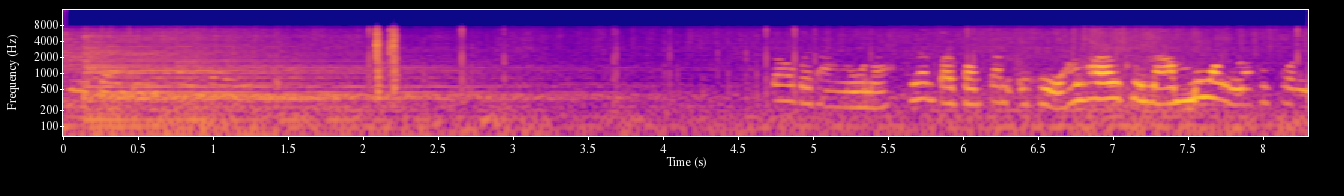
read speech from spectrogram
ในการเดินทางไปก้าไปทางนู้นนะเพื่อนไปพร้อมกัน โอ้โห ข้างๆคือน้ำม่วงนะทุกคนอ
